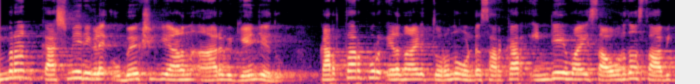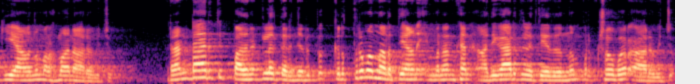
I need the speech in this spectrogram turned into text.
ഇമ്രാൻ കാശ്മീരികളെ ഉപേക്ഷിക്കുകയാണെന്ന് ആരോപിക്കുകയും ചെയ്തു. കർത്താർപൂർ ഇടനാഴി തുറന്നുകൊണ്ട് സർക്കാർ ഇന്ത്യയുമായി സൗഹൃദം സ്ഥാപിക്കുകയാണെന്നും റഹ്മാൻ ആരോപിച്ചു. രണ്ടായിരത്തി പതിനെട്ടിലെ തെരഞ്ഞെടുപ്പ് കൃത്രിമം നടത്തിയാണ് ഇമ്രാൻഖാൻ അധികാരത്തിലെത്തിയതെന്നും പ്രക്ഷോഭകർ ആരോപിച്ചു.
